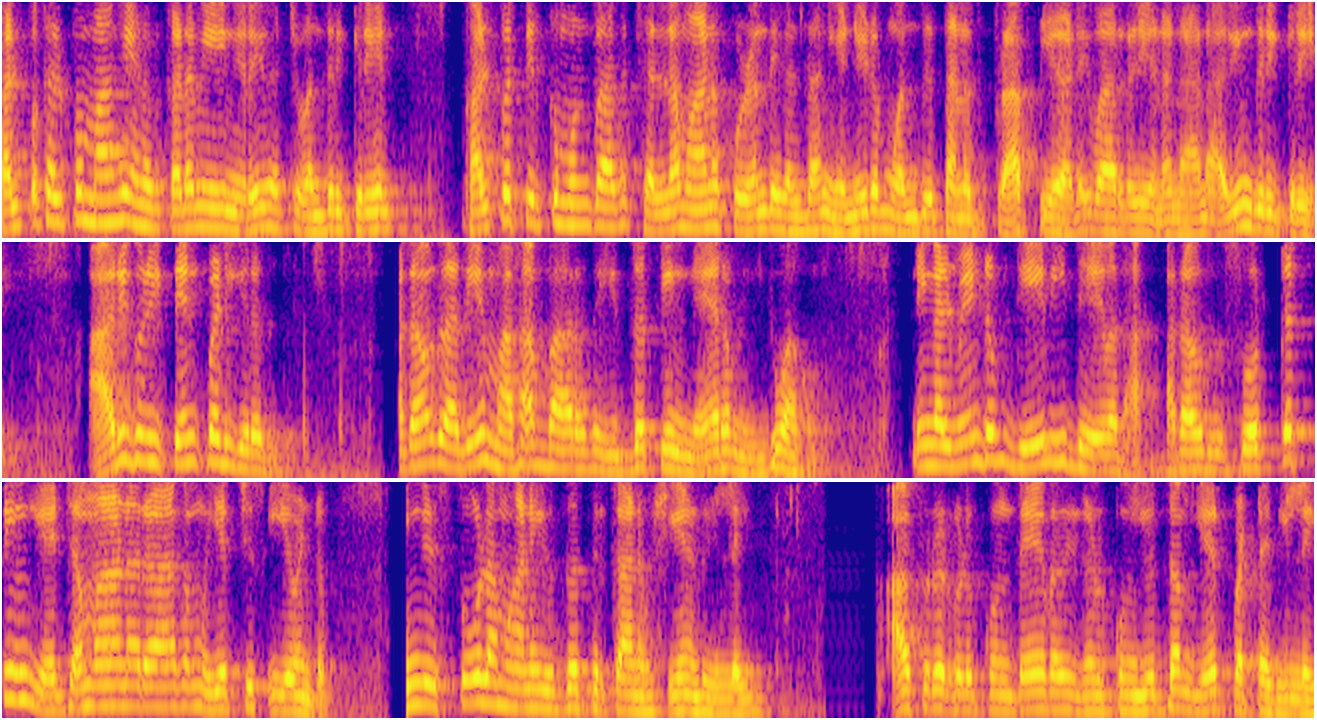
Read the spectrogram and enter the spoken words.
கல்ப கல்பமாக எனது கடமையை நிறைவேற்ற வந்திருக்கிறேன். கல்பத்திற்கு முன்பாக செல்லமான குழந்தைகள் தான் என்னிடம் வந்து தனது பிராப்தியை அடைவார்கள் என நான் அறிந்திருக்கிறேன். அறிகுறி தென்படுகிறது. அதாவது அதே மகாபாரத யுத்தத்தின் நேரம் இதுவாகும். நீங்கள் மீண்டும் தேவி தேவதா அதாவது சொர்க்கத்தின் எஜமானராக முயற்சி செய்ய வேண்டும். இங்கு ஸ்தூலமான யுத்தத்திற்கான விஷயம் இல்லை. அசுரர்களுக்கும் தேவதைகளுக்கும் யுத்தம் ஏற்பட்டதில்லை.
